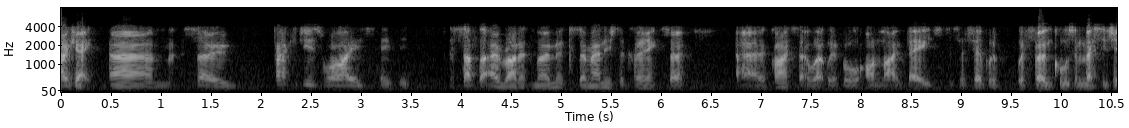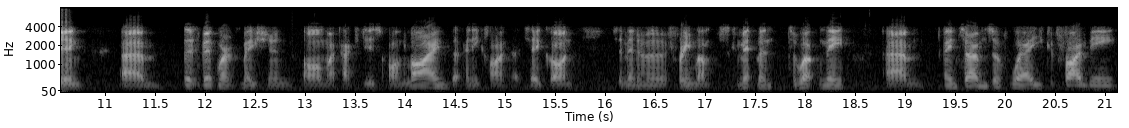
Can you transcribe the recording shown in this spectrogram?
Okay. Um, so, packages wise, it, it, the stuff that I run at the moment, because I manage the clinic, so uh, the clients that I work with are all online based, as I said, with, with phone calls and messaging. Um, there's a bit more information on my packages online that any client that I take on. It's a minimum of three months commitment to work with me. Um, in terms of where you can find me,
